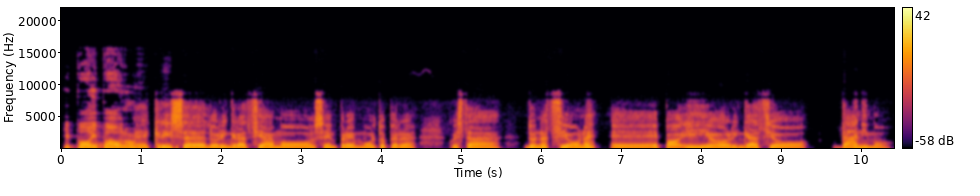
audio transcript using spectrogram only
E poi Paolo? Eh, Chris eh, lo ringraziamo sempre molto per questa donazione eh, e poi io ringrazio Danimo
